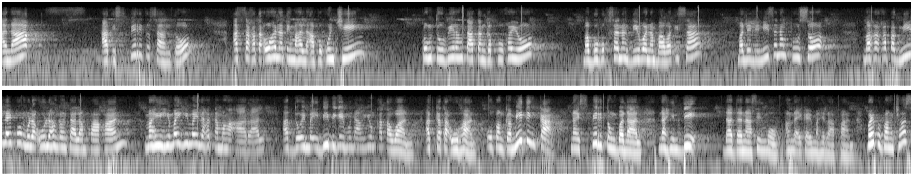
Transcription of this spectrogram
Anak, at Espiritu Santo, at sa katauhan nating mahal na Apo Kunching, kung tuwirang tatanggap po kayo, mabubuksan ng diwa ng bawat isa, malilinisan ng puso, makakapagnilay po mula ulo hanggang talampakan, mahihimay-himay lahat ng mga aral, at doon maibibigay mo na ang iyong katawan at katauhan upang gamitin ka ng Espiritong Banal na hindi dadanasin mo ang naikay mahirapan. Buhay po bang Diyos?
